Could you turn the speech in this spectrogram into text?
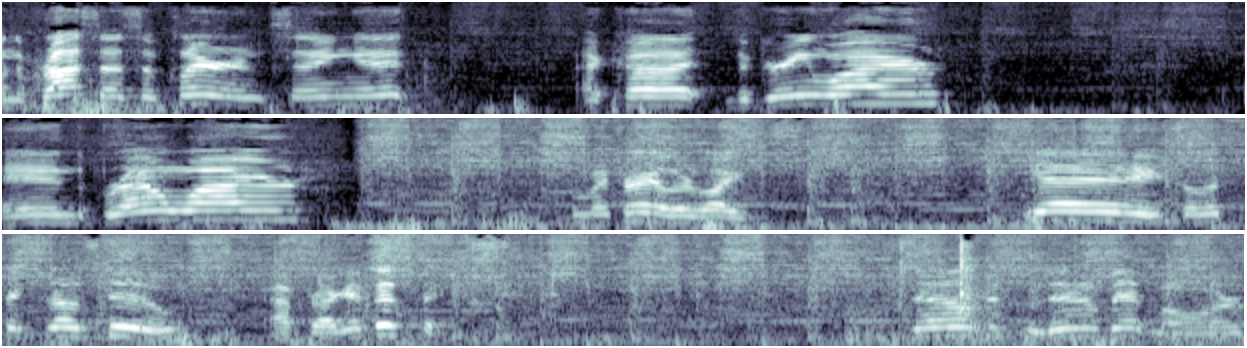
In the process of clearancing it, I cut the green wire and the brown wire for my trailer lights. Yay, so let's fix those too after I get this fixed. Still just a little bit more.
